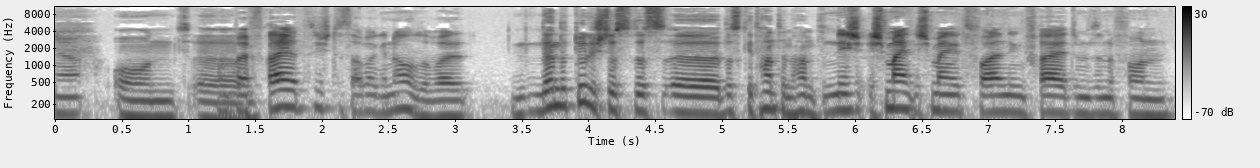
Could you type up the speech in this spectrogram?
Ja. Und, äh, Und bei Freiheit sehe ich das aber genauso, weil na, natürlich, das, das, äh, das geht Hand in Hand. nicht, ich meine ich meine jetzt vor allen Dingen Freiheit im Sinne von,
